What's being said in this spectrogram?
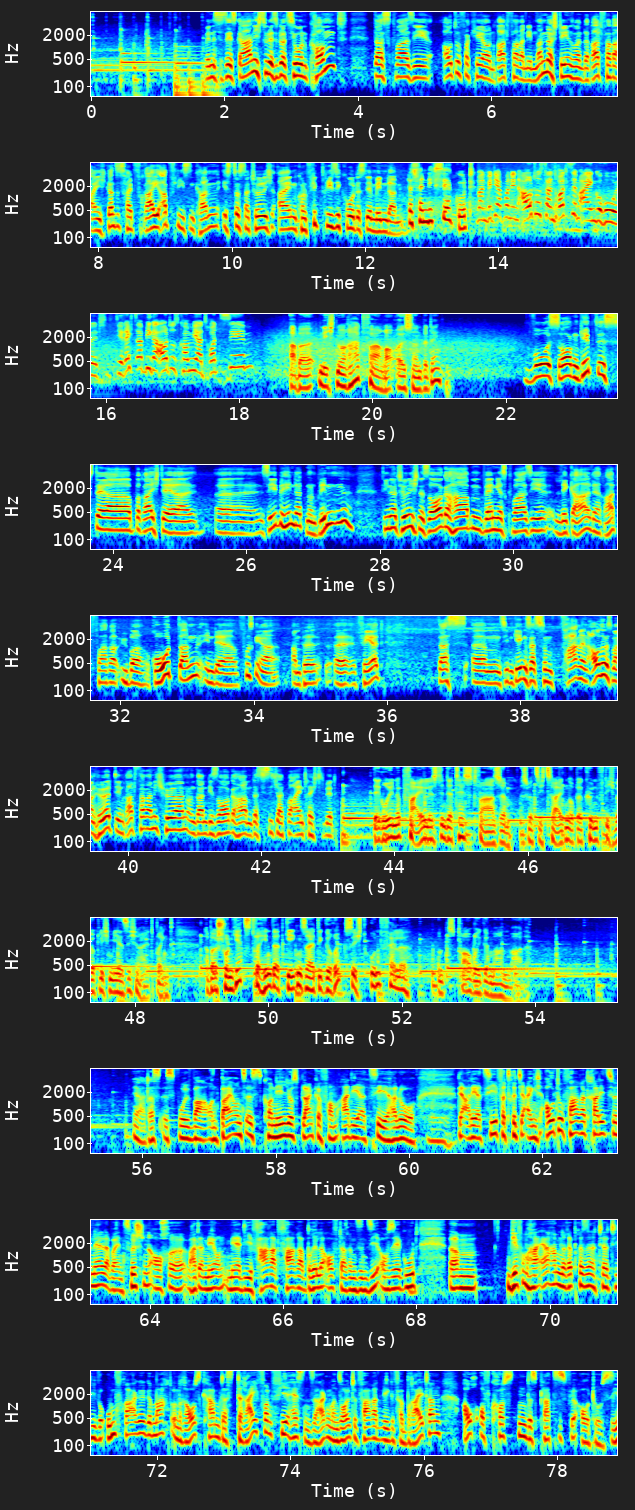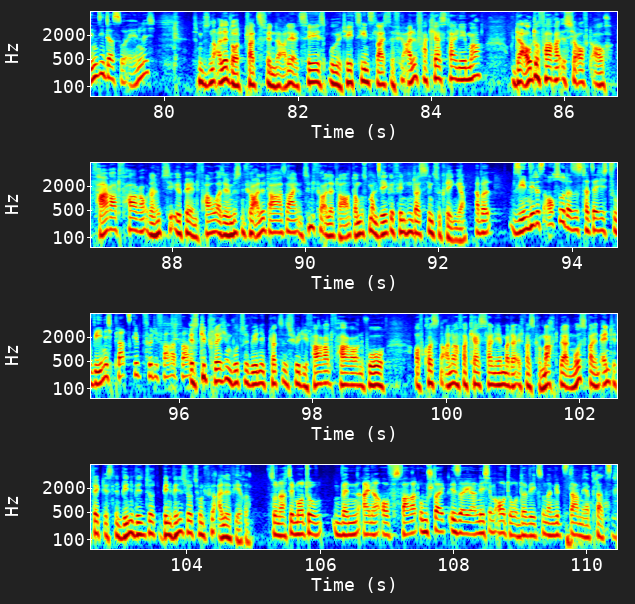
Wenn es jetzt gar nicht zu der Situation kommt, dass quasi Autoverkehr und Radfahrer nebeneinander stehen, sondern der Radfahrer eigentlich die ganze Zeit frei abfließen kann, ist das natürlich ein Konfliktrisiko, das wir mindern. Das fände ich sehr gut. Man wird ja von den Autos dann trotzdem eingeholt. Die Rechtsabbiegerautos kommen ja trotzdem. Aber nicht nur Radfahrer äußern Bedenken. Wo es Sorgen gibt, ist der Bereich der äh, Sehbehinderten und Blinden die natürlich eine Sorge haben, wenn jetzt quasi legal der Radfahrer über Rot dann in der Fußgängerampel äh, fährt, dass ähm, sie im Gegensatz zum fahrenden Auto, das man hört, den Radfahrer nicht hören und dann die Sorge haben, dass die Sicherheit beeinträchtigt wird. Der grüne Pfeil ist in der Testphase. Es wird sich zeigen, ob er künftig wirklich mehr Sicherheit bringt. Aber schon jetzt verhindert gegenseitige Rücksicht Unfälle und traurige Mahnmale. Ja, das ist wohl wahr. Und bei uns ist Cornelius Blanke vom ADAC. Hallo. Der ADAC vertritt ja eigentlich Autofahrer traditionell, aber inzwischen auch, äh, hat er mehr und mehr die Fahrradfahrerbrille auf. Darin sind Sie auch sehr gut. Ähm, wir vom HR haben eine repräsentative Umfrage gemacht und rauskam, dass drei von vier Hessen sagen, man sollte Fahrradwege verbreitern, auch auf Kosten des Platzes für Autos. Sehen Sie das so ähnlich? Es müssen alle dort Platz finden. ADAC ist Mobilitätsdienstleister für alle Verkehrsteilnehmer. Und der Autofahrer ist ja oft auch Fahrradfahrer oder nutzt die ÖPNV. Also wir müssen für alle da sein und sind für alle da. Und da muss man Wege finden, das hinzukriegen, ja. Aber sehen Sie das auch so, dass es tatsächlich zu wenig Platz gibt für die Fahrradfahrer? Es gibt Flächen, wo zu wenig Platz ist für die Fahrradfahrer und wo auf Kosten anderer Verkehrsteilnehmer da etwas gemacht werden muss, weil im Endeffekt es eine Win-Win-Situation für alle wäre. So nach dem Motto, wenn einer aufs Fahrrad umsteigt, ist er ja nicht im Auto unterwegs und dann gibt es da mehr Platz.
